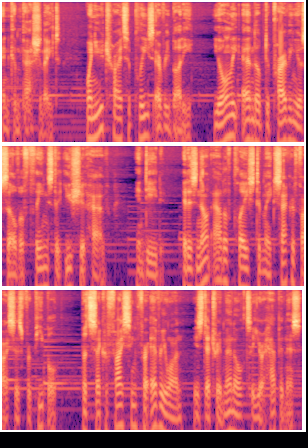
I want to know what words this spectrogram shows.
and compassionate. When you try to please everybody, you only end up depriving yourself of things that you should have. Indeed, it is not out of place to make sacrifices for people, but sacrificing for everyone is detrimental to your happiness.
